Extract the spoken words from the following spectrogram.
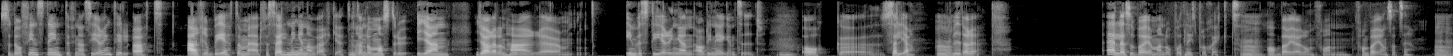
Så då finns det inte finansiering till att arbeta med försäljningen av verket. Nej. Utan då måste du igen göra den här eh, investeringen av din egen tid. Och eh, sälja Mm. vidare. Eller så börjar man då på ett nytt projekt. Mm. Och börjar om från, från början så att säga. Mm.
